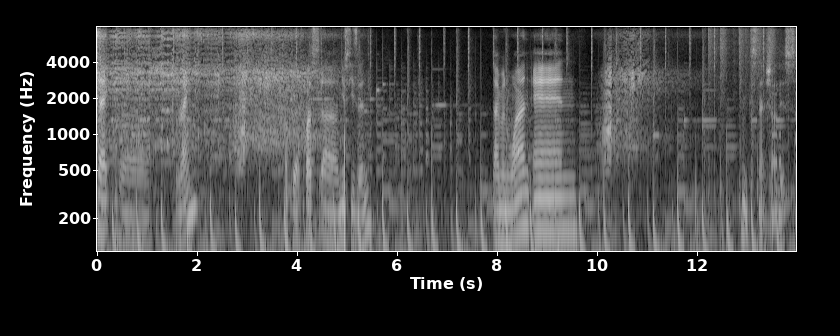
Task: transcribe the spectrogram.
check the rank. Okay, of course, uh, new season. Diamond 1 and let me snapshot this.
